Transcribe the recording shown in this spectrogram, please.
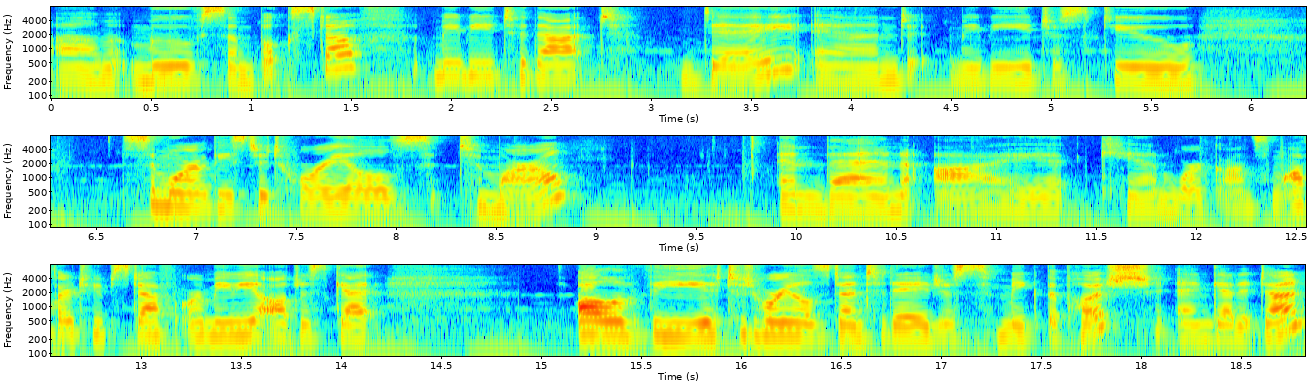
um, move some book stuff maybe to that day and maybe just do some more of these tutorials tomorrow and then I can work on some AuthorTube stuff or maybe I'll just get all of the tutorials done today, just make the push and get it done.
